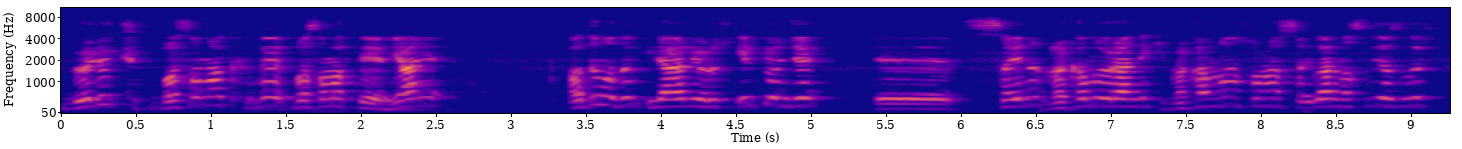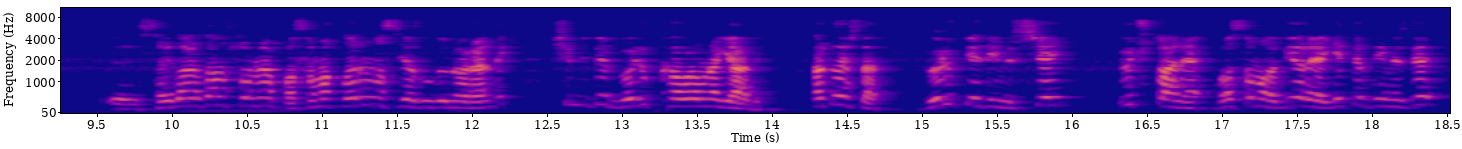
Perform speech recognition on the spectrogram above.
Bölük, basamak ve basamak değeri. Yani adım adım ilerliyoruz. İlk önce e, sayının rakamı öğrendik. Rakamdan sonra sayılar nasıl yazılır? E, sayılardan sonra basamakların nasıl yazıldığını öğrendik. Şimdi de bölük kavramına geldik. Arkadaşlar bölük dediğimiz şey 3 tane basamağı bir araya getirdiğimizde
